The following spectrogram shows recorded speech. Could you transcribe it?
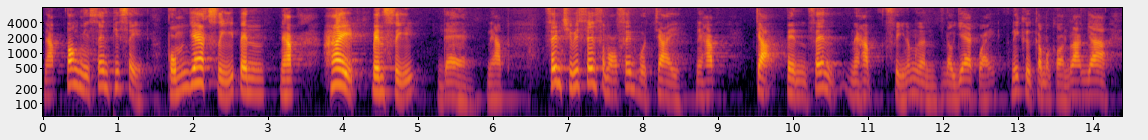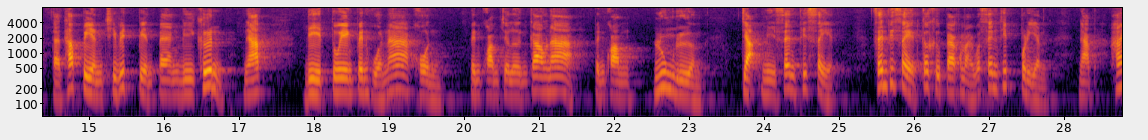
นะครับต้องมีเส้นพิเศษ ผมแยกสีเป็นนะครับให้เป็นสีแดงนะครับ เส้นชีวิตเส้นสมองเส้นหัวใจนะครับ จะเป็นเส้นนะครับสีน้ำเงินเราแยกไว้ นี่คือกรรมกรรากหญ้า แต่ถ้าเปลี่ยนชีวิตเปลี่ยนแปลงดีขึ้นนะครับ ดีดตัวเองเป็นหัวหน้าคน เป็นความเจริญก้าวหน้า เป็นความรุ่งเรือง จะมีเส้นพิเศษ เส้นพิเศษก็คือแปลความหมายว่าเส้นที่เปลี่ยนนะครับให้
